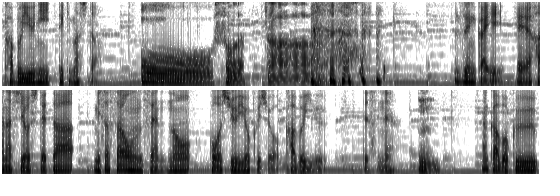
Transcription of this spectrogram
株湯に行ってきました。おー、そうだった。前回、えー話をしてた三笹温泉の公衆浴場株湯ですね。うん。なんか僕、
